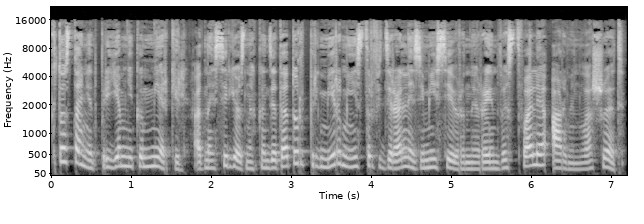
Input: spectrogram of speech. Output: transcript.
кто станет преемником Меркель? Одна из серьезных кандидатур – премьер-министр федеральной земли Северной Рейн-Вестфалия Армин Лашет.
